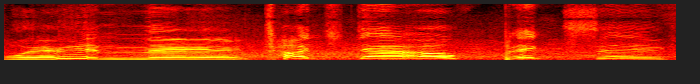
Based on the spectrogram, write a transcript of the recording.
We're in there. Touchdown. Big six.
